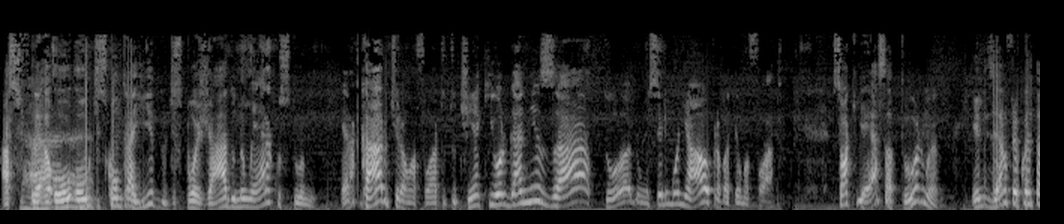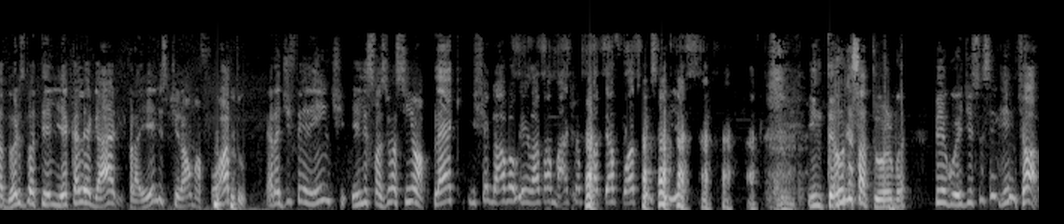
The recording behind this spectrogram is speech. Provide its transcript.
As, ah. ou, ou descontraído, despojado, não era costume. Era caro tirar uma foto, tu tinha que organizar todo um cerimonial para bater uma foto. Só que essa turma, eles eram frequentadores do ateliê Calegari. Para eles tirar uma foto era diferente. Eles faziam assim, ó, plec, e chegava alguém lá com a máquina para bater a foto que eles queriam. Então essa turma pegou e disse o seguinte, ó,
